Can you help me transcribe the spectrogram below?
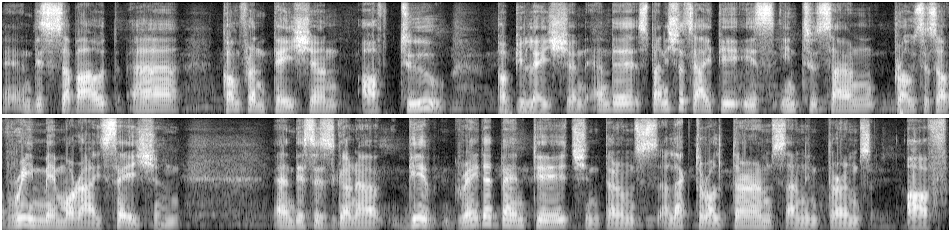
And this is about a confrontation of two population. And the Spanish society is into some process of rememorization. And this is going to give great advantage in terms, electoral terms, and in terms of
